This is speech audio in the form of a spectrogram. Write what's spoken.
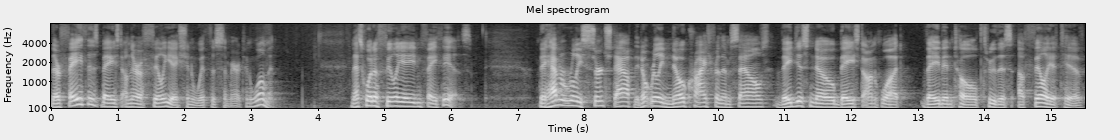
Their faith is based on their affiliation with the Samaritan woman. And that's what affiliating faith is. They haven't really searched out, they don't really know Christ for themselves. They just know based on what they've been told through this affiliative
